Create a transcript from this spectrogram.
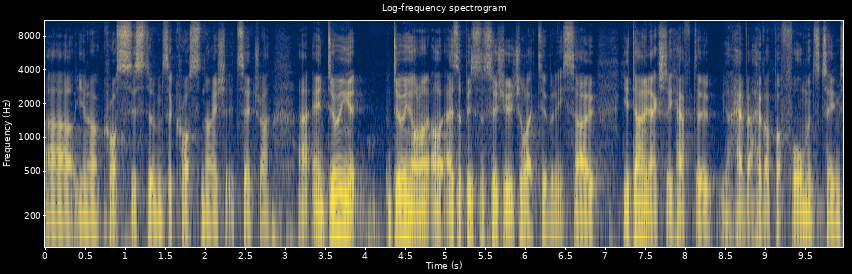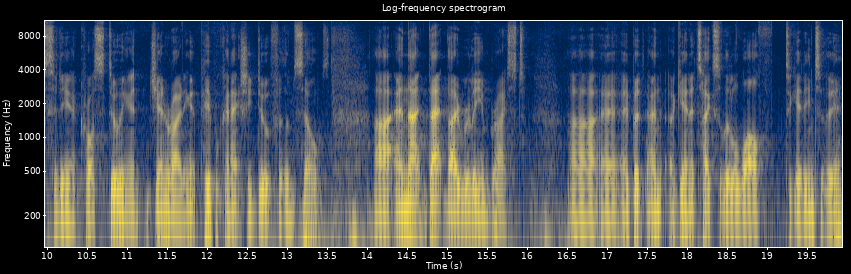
uh, you know, across systems, across nation, etc., uh, and doing it doing it as a business as usual activity. So you don't actually have to have a, have a performance team sitting across doing it, generating it. People can actually do it for themselves, uh, and that that they really embraced. Uh, and, but and again, it takes a little while to get into there.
